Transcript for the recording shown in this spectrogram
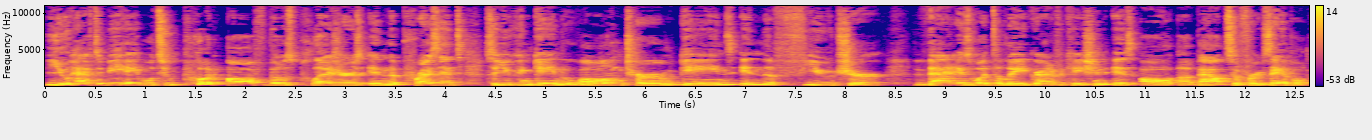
You have to be able to put off those pleasures in the present so you can gain long-term gains in the future. That is what delayed gratification is all about. So for example,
